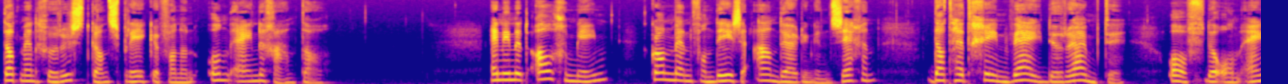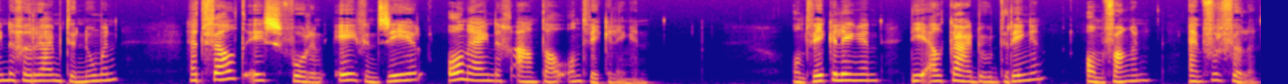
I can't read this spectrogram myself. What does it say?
dat men gerust kan spreken van een oneindig aantal. En in het algemeen kan men van deze aanduidingen zeggen dat hetgeen wij de ruimte of de oneindige ruimte noemen, het veld is voor een evenzeer oneindig aantal ontwikkelingen. Ontwikkelingen die elkaar doordringen, omvangen en vervullen.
